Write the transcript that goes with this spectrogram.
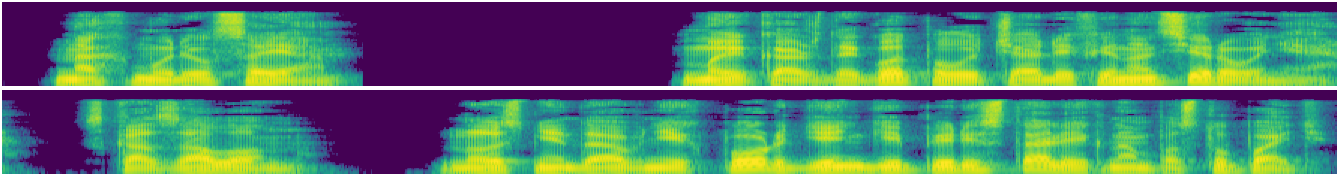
— нахмурился я. «Мы каждый год получали финансирование», — сказал он. «Но с недавних пор деньги перестали к нам поступать.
